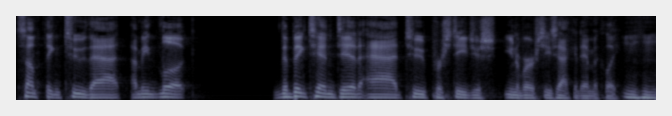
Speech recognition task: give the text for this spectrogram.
something to that. I mean, look, the Big Ten did add two prestigious universities academically. Mm-hmm.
